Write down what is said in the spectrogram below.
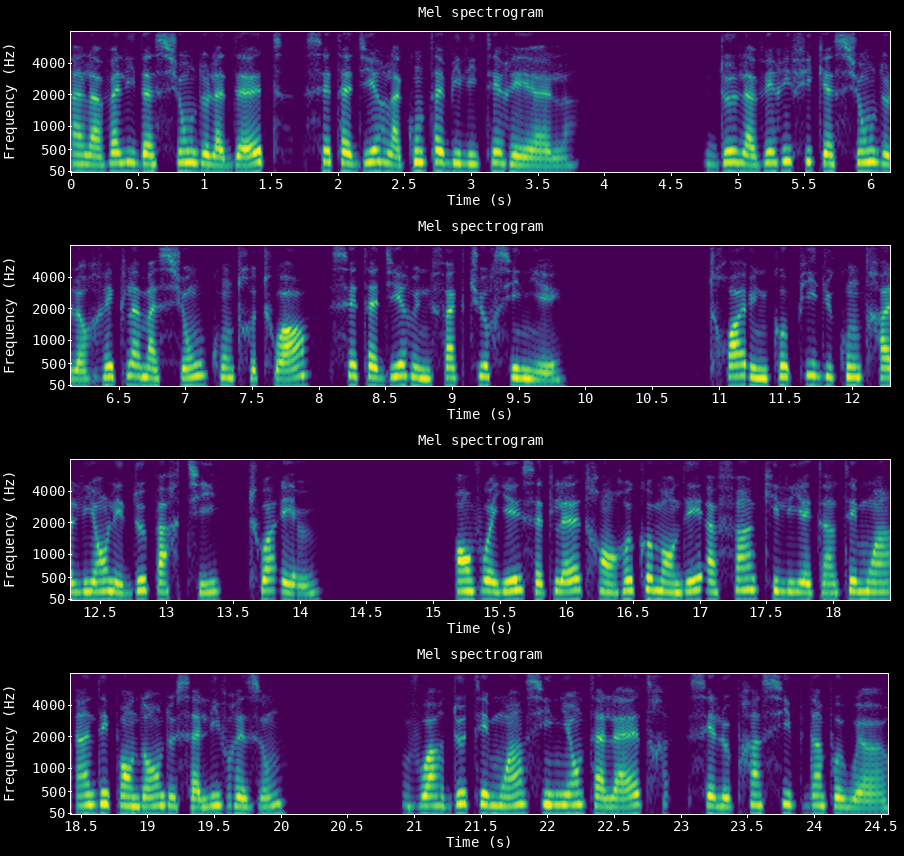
À la validation de la dette, c'est-à-dire la comptabilité réelle. 2. La vérification de leur réclamation contre toi, c'est-à-dire une facture signée. 3. Une copie du contrat liant les deux parties, toi et eux. Envoyez cette lettre en recommandé afin qu'il y ait un témoin indépendant de sa livraison? Voir deux témoins signant ta lettre, c'est le principe d'un power.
